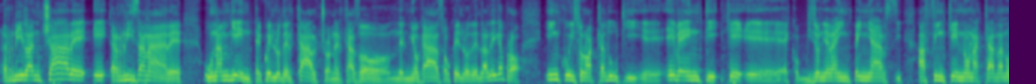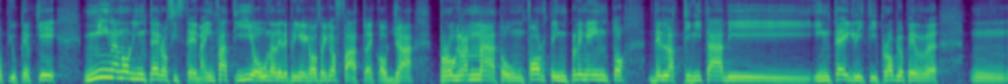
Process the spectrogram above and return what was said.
rilanciare e risanare un ambiente, quello del calcio, nel, caso, nel, mio caso quello della Lega Pro, in cui sono accaduti eh, eventi che eh, ecco, bisognerà impegnarsi affinché non accadano più, perché minano l'intero sistema. Infatti io una delle prime cose che ho fatto, ecco, ho già programmato un forte implemento dell'attività di integrity proprio per mh, mm,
